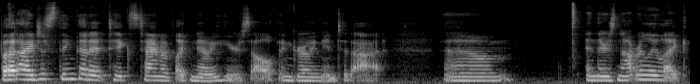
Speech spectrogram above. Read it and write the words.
but i just think that it takes time of like knowing yourself and growing into that. Um and there's not really like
